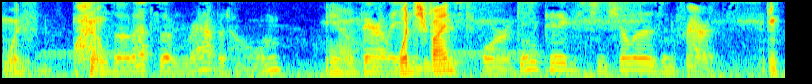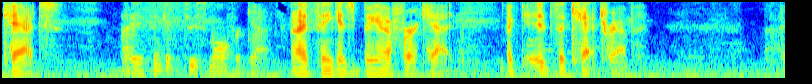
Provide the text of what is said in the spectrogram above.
What, So that's a rabbit home. You know, Apparently, what did you find? used for guinea pigs, chinchillas, and ferrets. And cats. I think it's too small for cats. I think it's big enough for a cat. It's a cat trap. I,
